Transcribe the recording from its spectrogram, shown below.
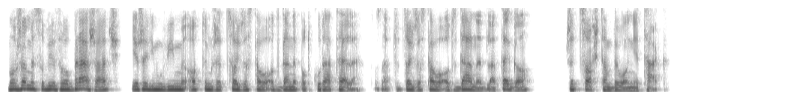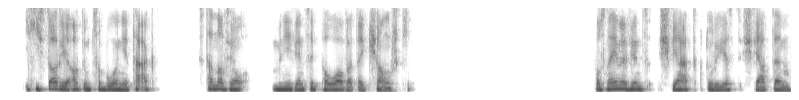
możemy sobie wyobrażać, jeżeli mówimy o tym, że coś zostało oddane pod kuratelę. To znaczy, coś zostało oddane dlatego, że coś tam było nie tak. I historie o tym, co było nie tak, stanowią mniej więcej połowę tej książki. Poznajemy więc świat, który jest światem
